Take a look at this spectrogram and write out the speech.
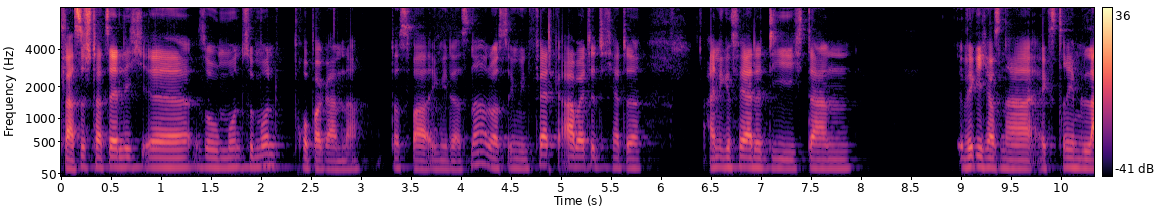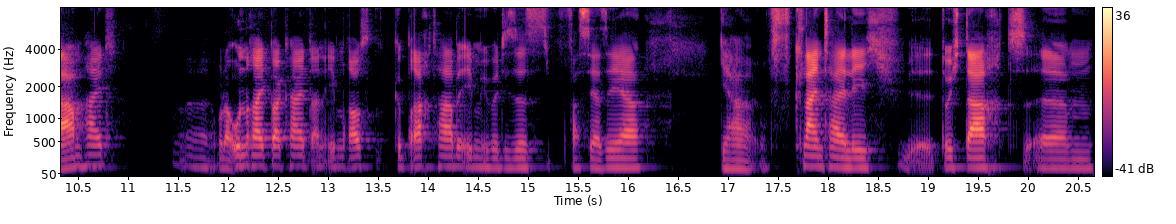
klassisch tatsächlich äh, so Mund-zu-Mund-Propaganda. Das war irgendwie das. Ne? Du hast irgendwie ein Pferd gearbeitet. Ich hatte einige Pferde, die ich dann wirklich aus einer extremen Lahmheit äh, oder Unreitbarkeit dann eben rausgebracht habe, eben über dieses, was ja sehr ja, kleinteilig, äh, durchdacht. Ähm,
